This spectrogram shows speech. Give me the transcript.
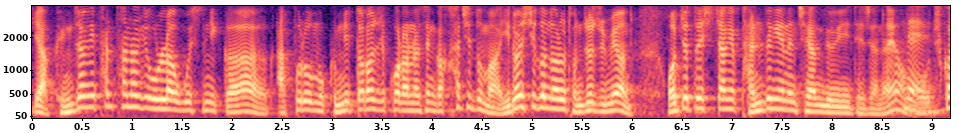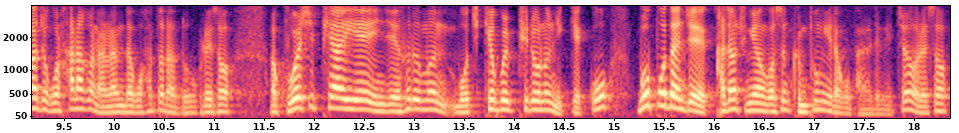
야 굉장히 탄탄하게 올라오고 있으니까 앞으로 뭐 금리 떨어질 거라는 생각 하지도 마 이런 시그널을 던져주면 어쨌든 시장의 반등에는 제약 요인이 되잖아요. 네. 뭐 추가적으로 하락은 안 한다고 하더라도 그래서 9월 CPI의 이제 흐름은 뭐 지켜볼 필요는 있겠고 무엇보다 이제 가장 중요한 것은 금통위라고 봐야 되겠죠. 그래서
